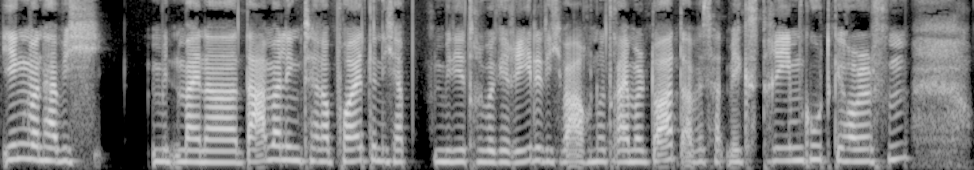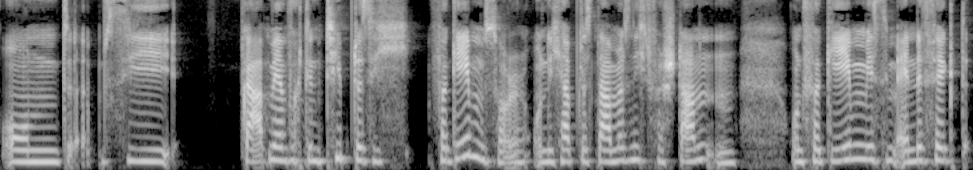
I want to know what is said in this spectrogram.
Irgendwann habe ich mit meiner damaligen Therapeutin, ich habe mit ihr drüber geredet, ich war auch nur dreimal dort, aber es hat mir extrem gut geholfen. Und sie gab mir einfach den Tipp, dass ich vergeben soll. Und ich habe das damals nicht verstanden. Und vergeben ist im Endeffekt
